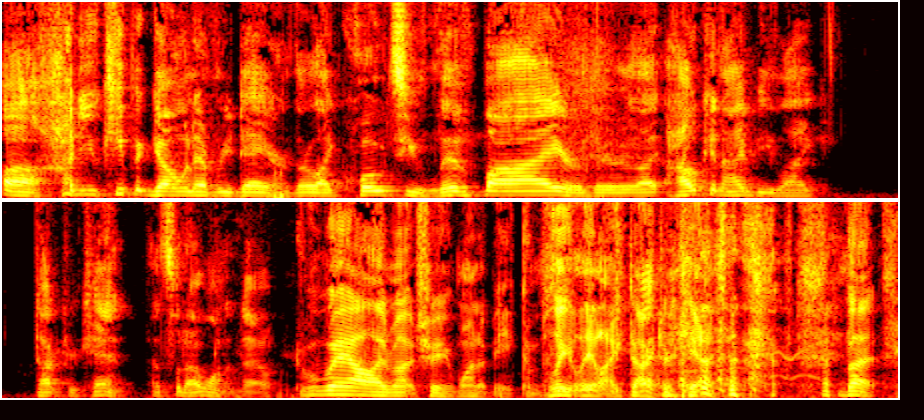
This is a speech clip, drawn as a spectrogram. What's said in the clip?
Uh, how do you keep it going every day? Are there like quotes you live by? Or they're like, how can I be like Dr. Kent? That's what I want to know. Well, I'm not sure you want to be completely like Dr. Kent, but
